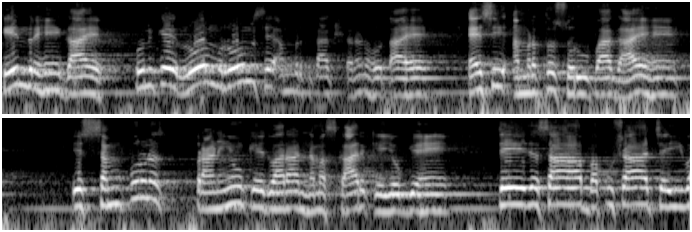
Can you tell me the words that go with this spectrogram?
केंद्र हैं गाय, उनके रोम रोम से अमृत का क्षरण होता है। ऐसी अमृत स्वरूपा गाय हैं। इस संपूर्ण प्राणियों के द्वारा नमस्कार के योग्य हैं। तेजसा बपुषा चैव,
